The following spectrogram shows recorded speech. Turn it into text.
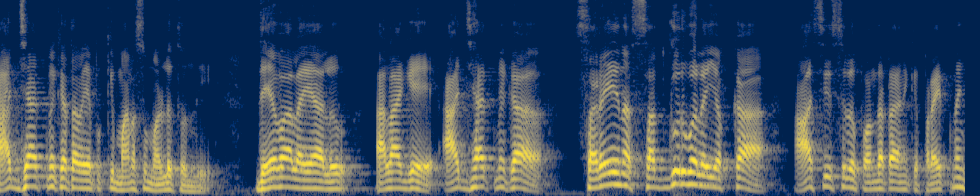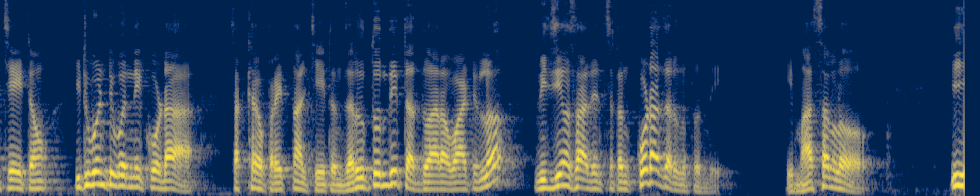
ఆధ్యాత్మికత వైపుకి మనసు మళ్ళుతుంది. దేవాలయాలు అలాగే ఆధ్యాత్మిక సరైన సద్గురువుల యొక్క ఆశీస్సులు పొందటానికి ప్రయత్నం చేయటం ఇటువంటివన్నీ కూడా చక్కగా ప్రయత్నాలు చేయటం జరుగుతుంది. తద్వారా వాటిలో విజయం సాధించడం కూడా జరుగుతుంది. ఈ మాసంలో ఈ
